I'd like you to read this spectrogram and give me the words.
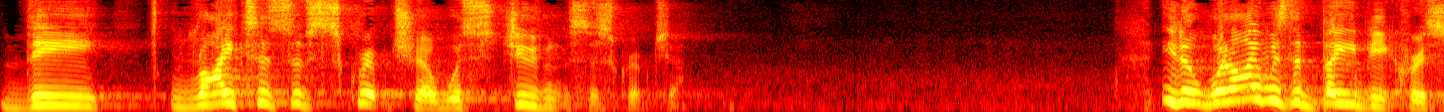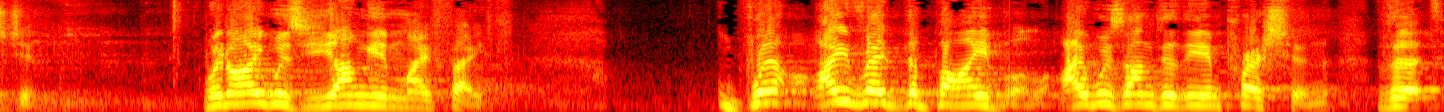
the writers of Scripture were students of Scripture. You know, when I was a baby Christian, when I was young in my faith, when I read the Bible, I was under the impression that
